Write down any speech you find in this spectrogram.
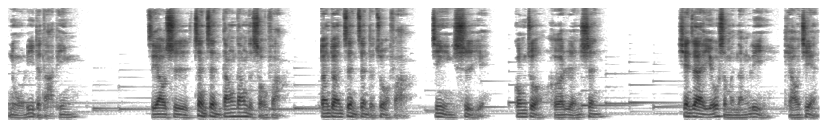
努力的打拼。只要是正正当当的手法，端端正正的做法，经营事业、工作和人生，现在有什么能力、条件，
